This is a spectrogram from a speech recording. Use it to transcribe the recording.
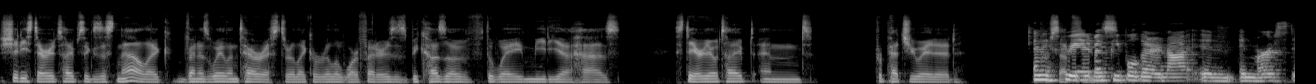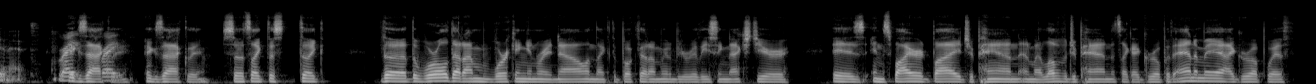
shitty stereotypes exist now like venezuelan terrorists or like guerrilla warfighters is because of the way media has stereotyped and perpetuated and it's created by people that are not in, immersed in it. Right exactly right. exactly. So it's like this like the the world that i'm working in right now and like the book that i'm going to be releasing next year is inspired by Japan and my love of Japan. It's like I grew up with anime, I grew up with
